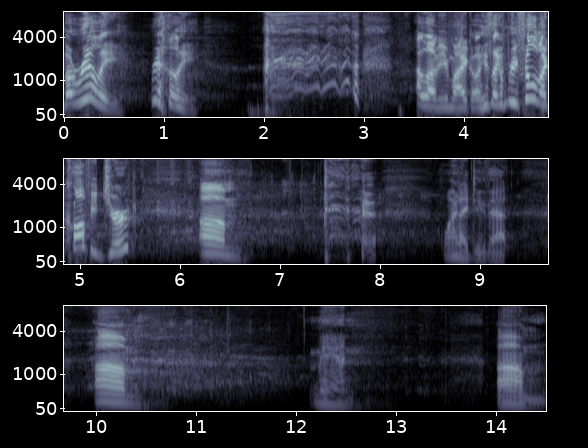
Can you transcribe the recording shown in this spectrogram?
really, really, I love you, Michael. He's like, I'm refilling my coffee, jerk. Um, why'd I do that? Um, man. Um,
